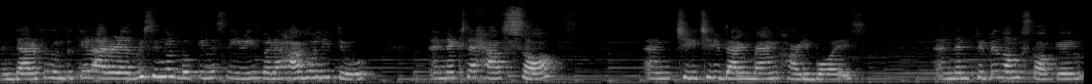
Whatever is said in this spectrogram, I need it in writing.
and Diary of a Kid. I read every single book in the series, but I have only two. And next I have Socks, and Chitty Chitty Bang Bang, Hardy Boys, and then Pippi Longstocking,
